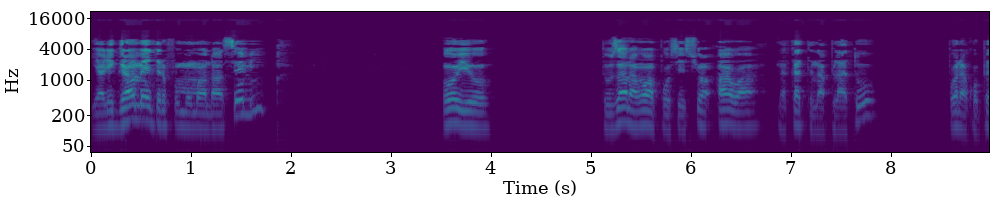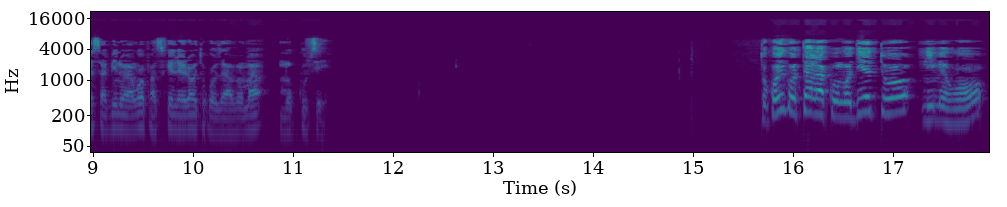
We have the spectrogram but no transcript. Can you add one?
ya le grand maître fomomanda nsemi oyo toza nango en possession awa na kati na plateau mpo na kopesa bino yango parceke lelo tokozala vraimen mokuse. Tokoki kotala congo dieto numero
